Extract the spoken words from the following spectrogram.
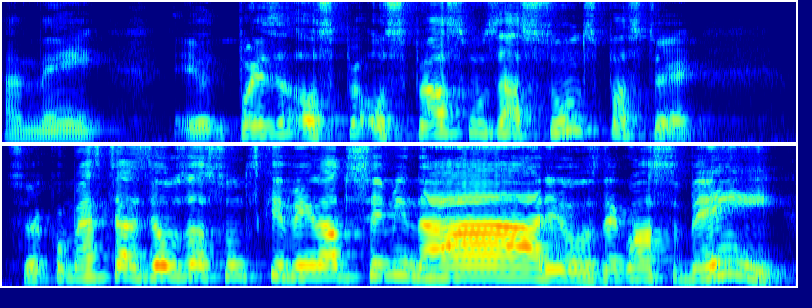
Amém. Eu, depois, os, os próximos assuntos, pastor, o senhor começa a trazer os assuntos que vêm lá do seminário, os negócios bem,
